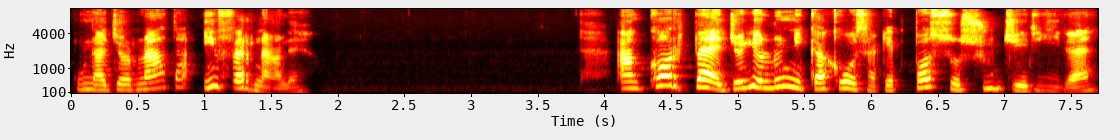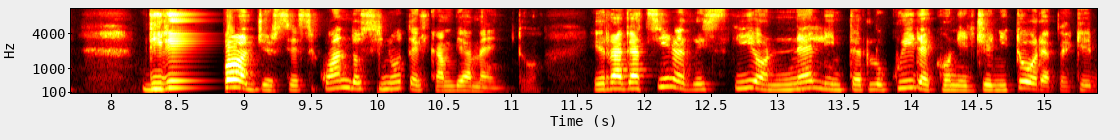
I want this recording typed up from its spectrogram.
una giornata infernale. Ancora peggio, io l'unica cosa che posso suggerire di rivolgersi quando si nota il cambiamento. Il ragazzino è restio nell'interloquire con il genitore perché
